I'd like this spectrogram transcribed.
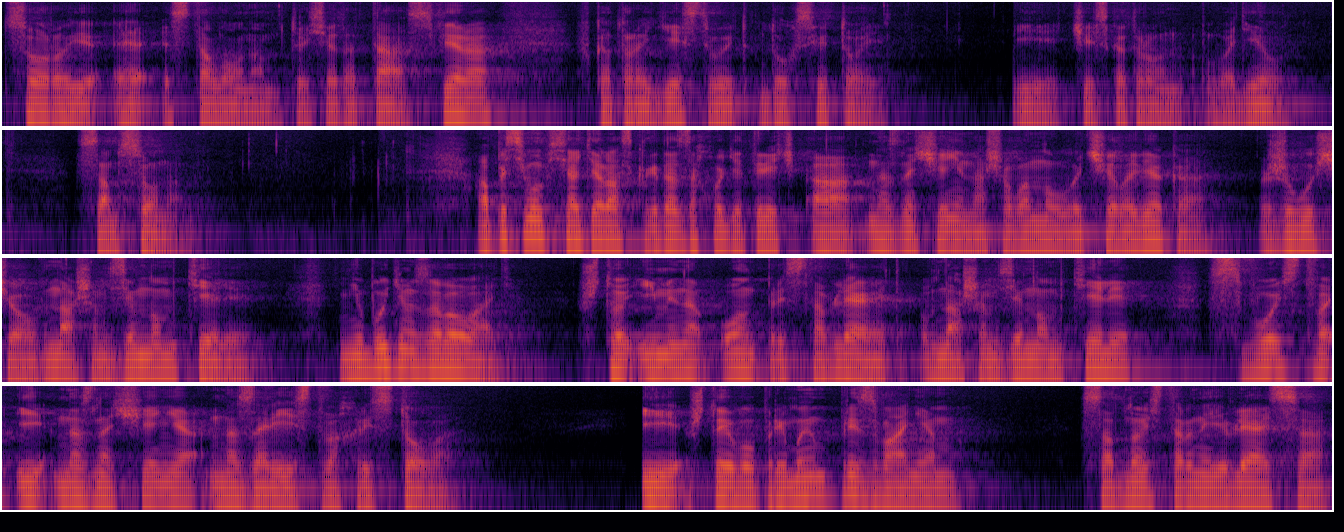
Цорою и Эсталоном. То есть это та сфера, в которой действует Дух Святой, и через которую он водил Самсона. А посему всякий раз, когда заходит речь о назначении нашего нового человека, живущего в нашем земном теле, не будем забывать, что именно он представляет в нашем земном теле свойства и назначение Назарейства Христова, и что его прямым призванием, с одной стороны, является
